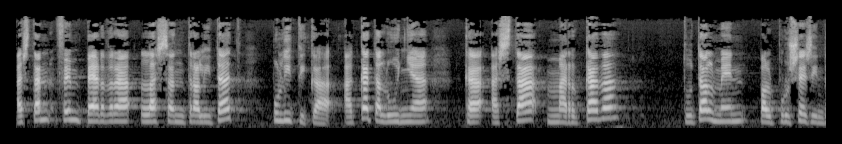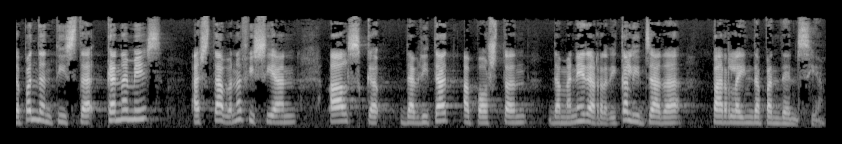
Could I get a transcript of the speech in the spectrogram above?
estan fent perdre la centralitat política a Catalunya que està marcada totalment pel procés independentista que a més, està beneficiant als que de veritat aposten de manera radicalitzada per la independència.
